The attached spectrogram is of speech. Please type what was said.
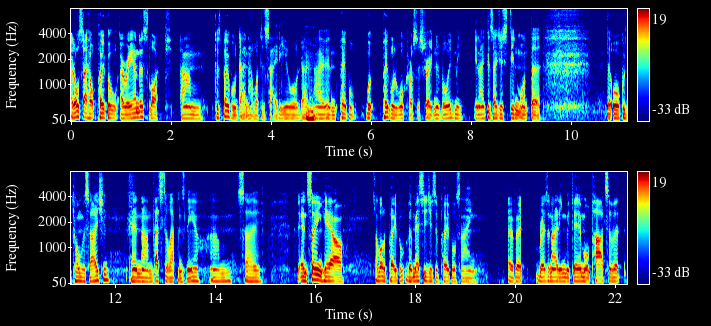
it also helped people around us, like because um, people don't know what to say to you or don't mm. know, and people people would walk across the street and avoid me, you know, because they just didn't want the the awkward conversation, and um, that still happens now. Um, so, and seeing how a lot of people, the messages of people saying of it resonating with them, or parts of it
